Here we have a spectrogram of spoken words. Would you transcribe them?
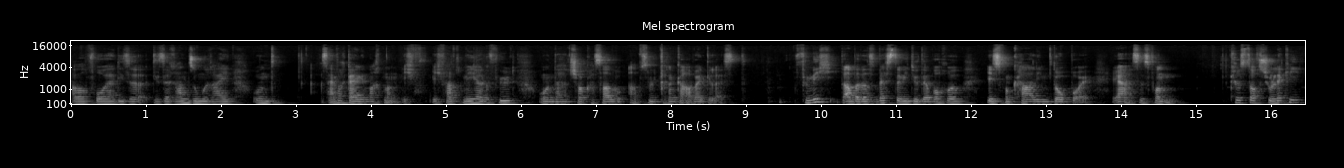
Aber auch vorher diese, diese Ranzoomerei und ist einfach geil gemacht, man. Ich, ich habe es mega gefühlt und da hat Shao Casado absolut kranke Arbeit geleistet. Für mich aber das beste Video der Woche ist von Kalim Dopeboy. Ja, es ist von Christoph Schulecki,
